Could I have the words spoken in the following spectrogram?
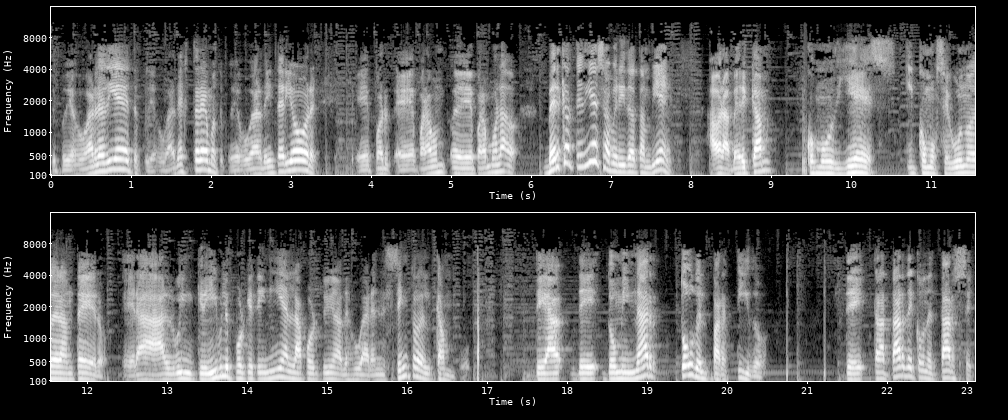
Te podía jugar de 10, te podía jugar de extremo, te podía jugar de interior, eh, por, eh, ambos, eh, ambos, lados. Bergkamp tenía esa habilidad también. Ahora, Bergkamp como 10 y como segundo delantero era algo increíble porque tenía la oportunidad de jugar en el centro del campo, de, de dominar todo el partido, de tratar de conectarse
